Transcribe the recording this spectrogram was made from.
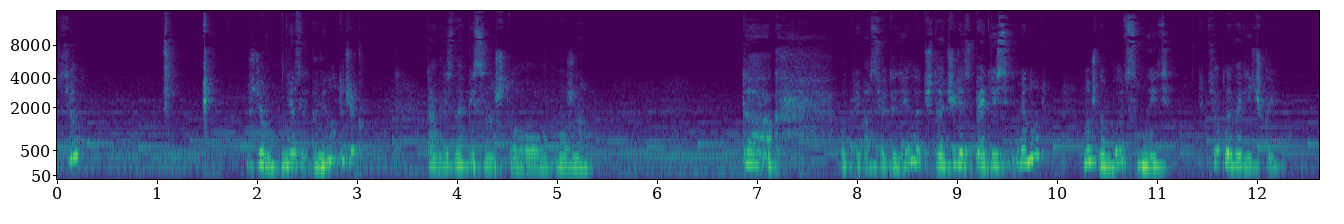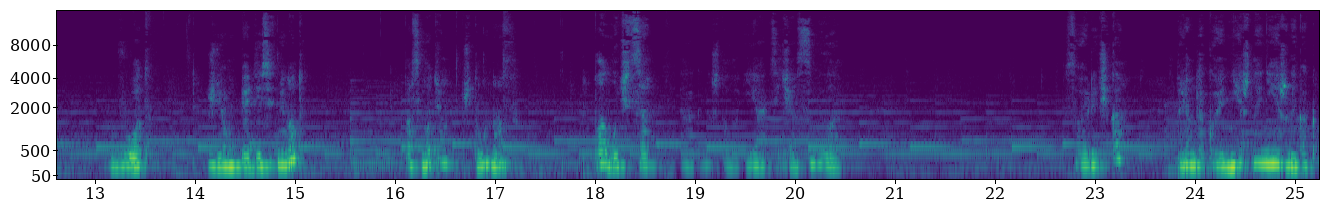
Все. Ждем несколько минуточек. Так, здесь написано, что можно... Так, вот при вас все это делают. Что через 5-10 минут нужно будет смыть теплой водичкой. Вот. Ждем 5-10 минут. Посмотрим, что у нас получится. Так, ну что, я сейчас смыла свое личико. Прям такое нежное-нежное, как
